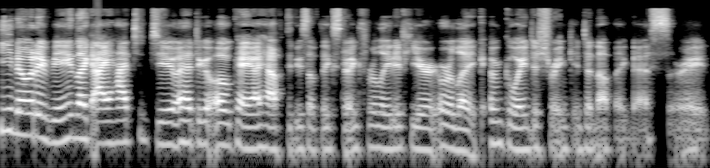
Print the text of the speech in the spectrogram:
you know what I mean? Like I had to do, I had to go, okay, I have to do something strength related here, or like I'm going to shrink into nothingness, right?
